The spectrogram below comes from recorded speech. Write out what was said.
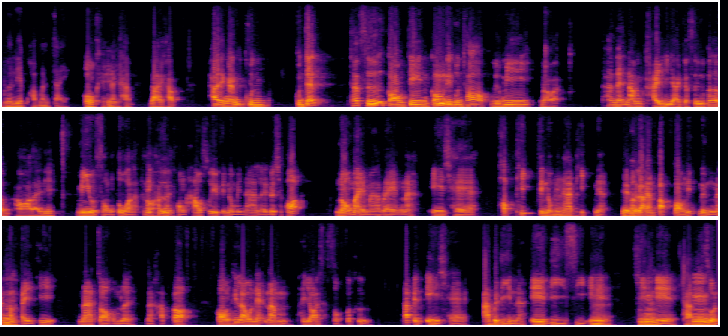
เพื่อเรียกความมั่นใจโอเคนะครับได้ครับ ถ้าอย่างนั้นคุณคุณเจษถ้าซื้อกองจีนกองที่คุณชอบ หรือมีแบบว่า ถ้าแนะนำใครที่อยากจะซื้อเพิ่มเอาอะไรดี มีอยู่2ตัวอันนี้เอาคืออะไรของ House w e Phenomena เลยโดยเฉพาะน้องใหม่มาแรงนะ A Share Top Pick Phenomena อืม Pick เนี่ยเปลี่ยนไปเราละมีการปรับกองนิดนึงนะครับอืมไปที่หน้าจอผมเลยนะครับ ก็กองที่เราแนะนำทยอยสะสมก็คือ ถ้าเป็น A Share Aberdeen นะ A B C A อืมขีด A ครับอืมส่วน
